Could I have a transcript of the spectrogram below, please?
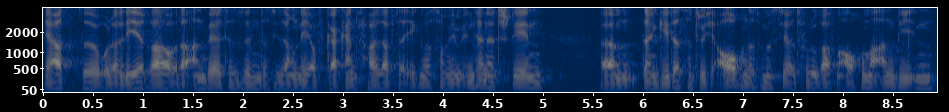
Ärzte oder Lehrer oder Anwälte sind, dass sie sagen, nee, auf gar keinen Fall darf da irgendwas von mir im Internet stehen. Ähm, dann geht das natürlich auch und das müsst ihr als Fotografen auch immer anbieten.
